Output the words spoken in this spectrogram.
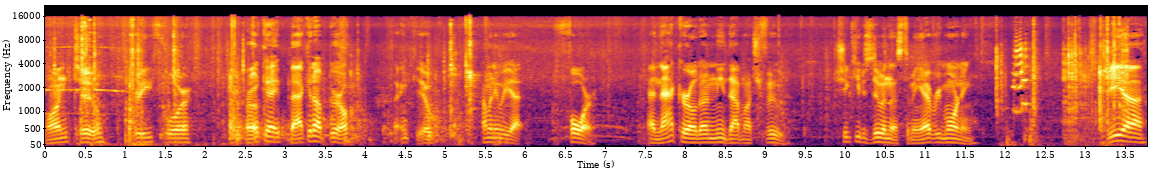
One, two, three, four. Okay, back it up, girl. Thank you. How many we got? Four. And that girl doesn't need that much food. She keeps doing this to me every morning. Gia,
